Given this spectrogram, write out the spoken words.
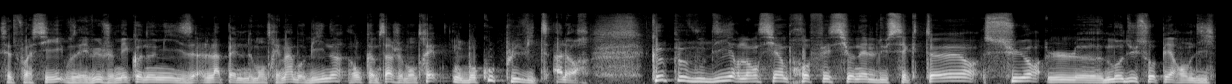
Cette fois-ci, vous avez vu, je m'économise la peine de montrer ma bobine, donc comme ça je montrerai beaucoup plus vite. Alors, que peut vous dire l'ancien professionnel du secteur sur le modus operandi?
